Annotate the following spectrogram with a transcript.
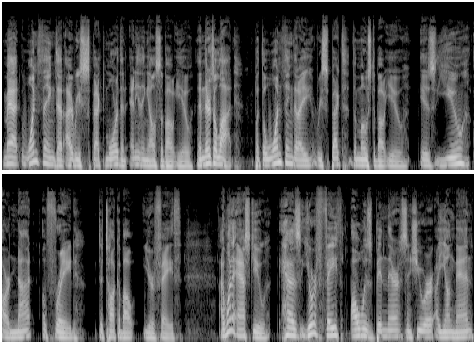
Matt, one thing that I respect more than anything else about you, and there's a lot, but the one thing that I respect the most about you is you are not afraid to talk about your faith. I want to ask you Has your faith always been there since you were a young man?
